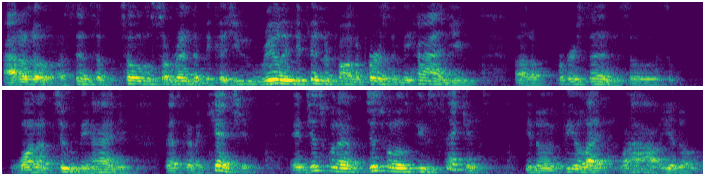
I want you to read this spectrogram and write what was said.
I don't know, a sense of total surrender because you really depend upon the person behind you, or the person, so it's one or two behind you that's going to catch you. And just for that, just for those few seconds, you know, it feel like, wow, you know,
